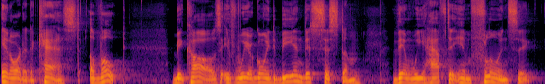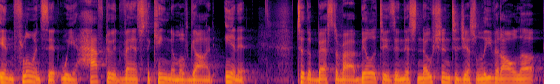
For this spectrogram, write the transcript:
in order to cast a vote. Because if we are going to be in this system, then we have to influence it influence it we have to advance the kingdom of god in it to the best of our abilities and this notion to just leave it all up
